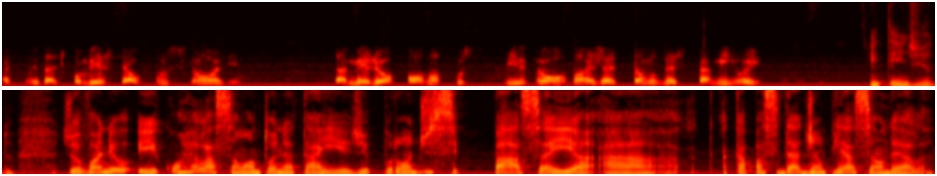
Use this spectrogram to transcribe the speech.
atividade comercial funcione da melhor forma possível, nós já estamos nesse caminho aí. Entendido. Giovanni, e com relação a Antônia Taide, por onde se passa aí a, a, a capacidade de ampliação dela?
